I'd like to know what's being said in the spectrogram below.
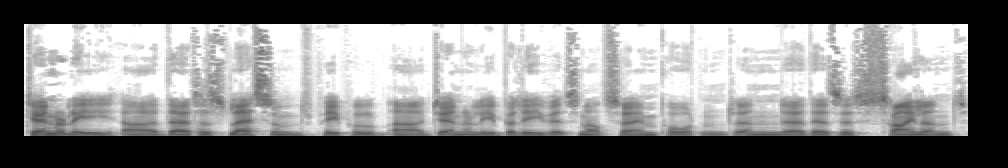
generally, uh, that has lessened. People uh, generally believe it's not so important, and uh, there's this silent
